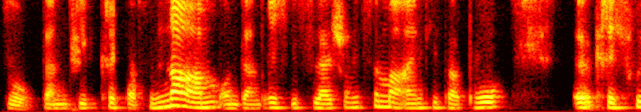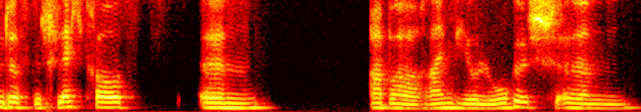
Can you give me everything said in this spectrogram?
So, dann kriegt das einen Namen und dann richte ich vielleicht schon ein Zimmer ein, pipapo, äh, kriege früh das Geschlecht raus. Ähm, aber rein biologisch ähm,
